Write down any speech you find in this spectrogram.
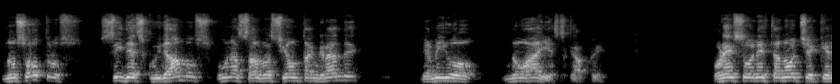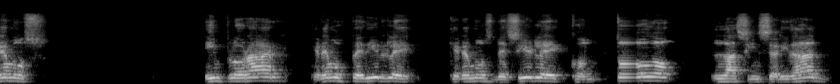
nosotros si descuidamos una salvación tan grande? Mi amigo, no hay escape. Por eso en esta noche queremos implorar, queremos pedirle, queremos decirle con toda la sinceridad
